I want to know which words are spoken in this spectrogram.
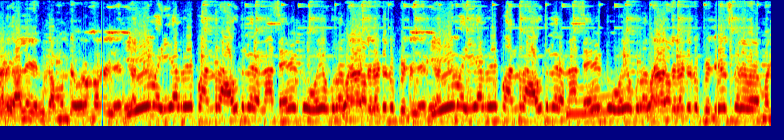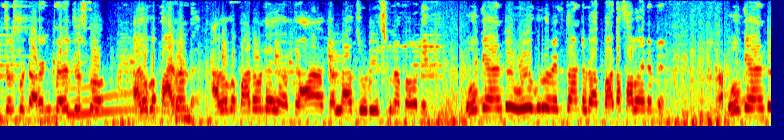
అడగాలి వెనక ముందు ఎవరున్నారు. ఏమో ఇయ్యాలి రేపు అందరూ ఆగుతలేరన్నా? డైరెక్ట్ ఓయో ఎవరు ఆడతారంటే నువ్వు పెళ్ళి? ఏమో ఇయ్యాలి రేపు అందరూ ఆగుతలేరన్నా? డైరెక్ట్ ఓయో ఎవరు ఆడతారంటే నువ్వు పెళ్ళి చేసుకో మంచి పెట్టి అరేంజ్ మ్యారేజ్ చేసుకో. అదొక పాట అదొక పాట ఆ కల్లా జోడి వేసుకున్న పాపటి ఓకే అంటే ఓయో గుర్రం ఎక్కుతా అంటాడు ఆ పాట ఫాలో అయినా మేము. ఓకే అంటే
